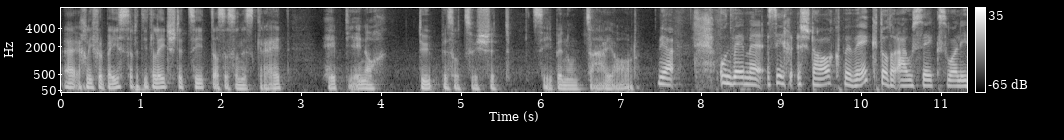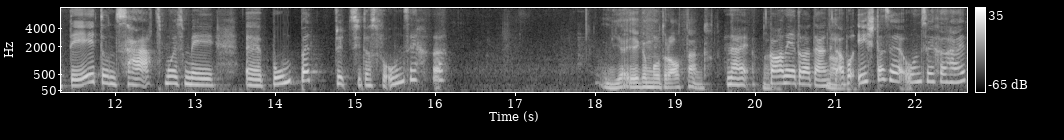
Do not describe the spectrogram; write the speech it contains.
äh, ein bisschen verbessert in der letzten Zeit. Also so ein Gerät hebt je nach Typ so zwischen sieben und zehn Jahren. Ja. Und wenn man sich stark bewegt oder auch Sexualität und das Herz muss mehr äh, pumpen, tut sie das verunsichern? Nie irgendwo daran denkt. Nein, Nein, gar nicht daran denkt. Nein. Aber ist das eine Unsicherheit?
